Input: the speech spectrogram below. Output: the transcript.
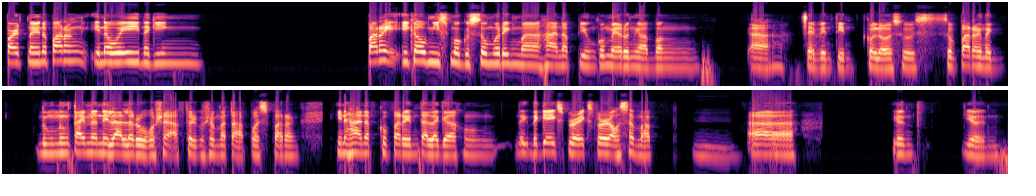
part na yun na parang in a way naging parang ikaw mismo gusto mo ring mahanap yung kung meron nga bang ah, 17th Colossus. So parang nag nung nung time na nilalaro ko siya after ko siya matapos parang hinahanap ko pa rin talaga kung nag- nag-explore explore ako sa map. Mm. Ah yun yun.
